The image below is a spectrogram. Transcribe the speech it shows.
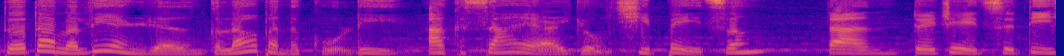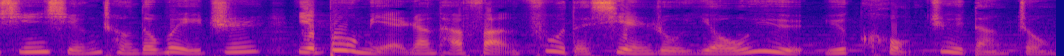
得到了恋人格劳本的鼓励，阿克塞尔勇气倍增。但对这次地心形成的未知，也不免让他反复地陷入犹豫与恐惧当中。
